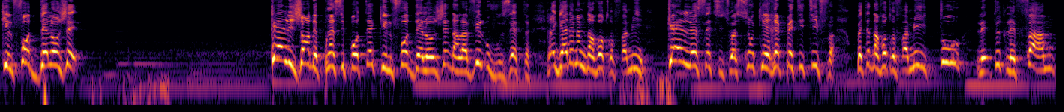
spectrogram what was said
qu'il faut déloger quel genre de principauté qu'il faut déloger dans la ville où vous êtes? Regardez même dans votre famille, quelle est cette situation qui est répétitive? Peut-être dans votre famille, les, toutes les femmes,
